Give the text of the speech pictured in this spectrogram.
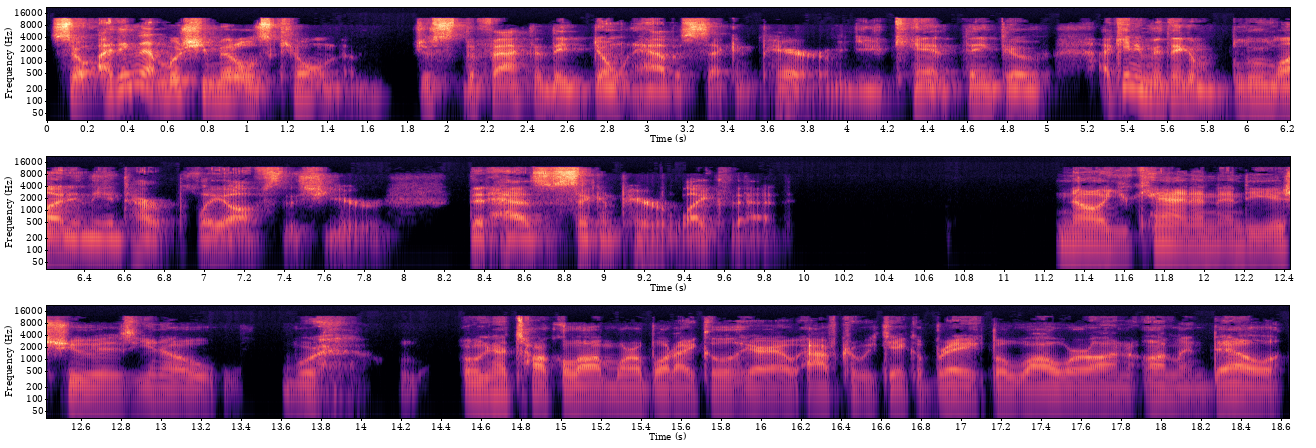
So I think that mushy middle is killing them. Just the fact that they don't have a second pair. I mean, you can't think of I can't even think of a blue line in the entire playoffs this year that has a second pair like that. No, you can. And and the issue is, you know, we're we're gonna talk a lot more about Eichel here after we take a break. But while we're on on Lindell,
